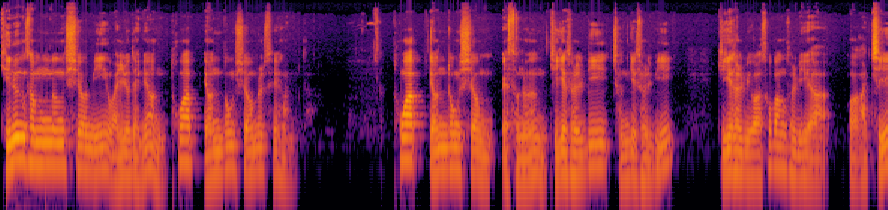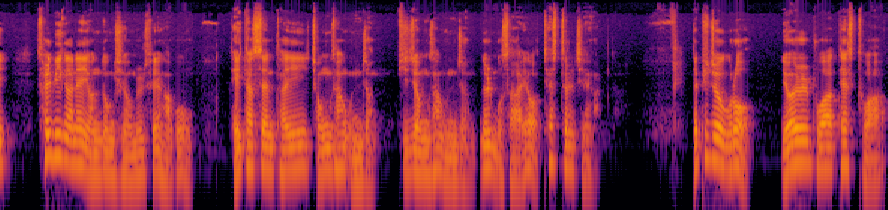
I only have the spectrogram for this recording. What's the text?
기능 성능 시험이 완료되면 통합 연동 시험을 수행합니다. 통합 연동 시험에서는 기계 설비, 전기 설비, 기계 설비와 소방 설비와 같이 설비 간의 연동 시험을 수행하고 데이터 센터의 정상 운전, 비정상 운전을 모사하여 테스트를 진행합니다. 대표적으로 열 부하 테스트와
